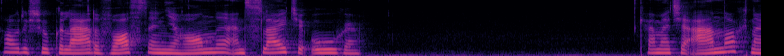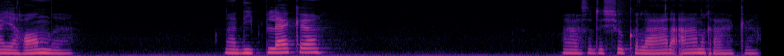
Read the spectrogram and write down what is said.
Hou de chocolade vast in je handen en sluit je ogen. Ga met je aandacht naar je handen. Naar die plekken waar ze de chocolade aanraken.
